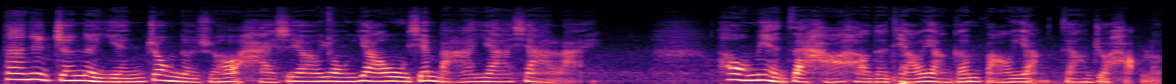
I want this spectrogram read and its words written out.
但是真的严重的时候，还是要用药物先把它压下来，后面再好好的调养跟保养，这样就好了。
